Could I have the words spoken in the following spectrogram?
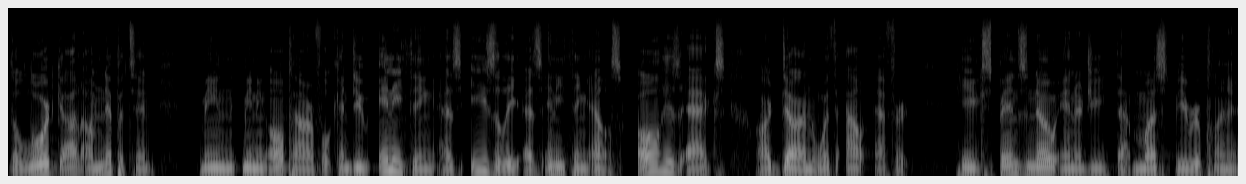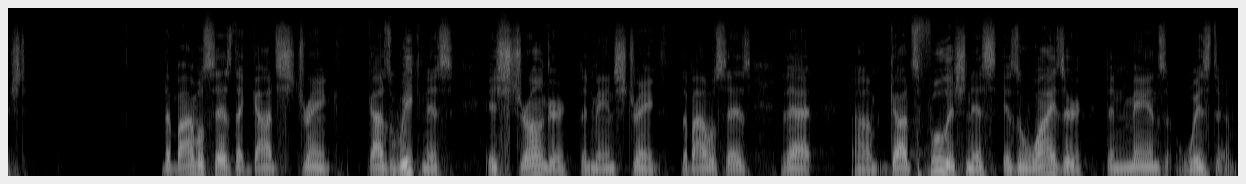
the Lord God omnipotent mean, meaning all powerful, can do anything as easily as anything else. All his acts are done without effort. He expends no energy that must be replenished. The Bible says that God's strength, God's weakness, is stronger than man's strength. The Bible says that um, God's foolishness is wiser than man's wisdom.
